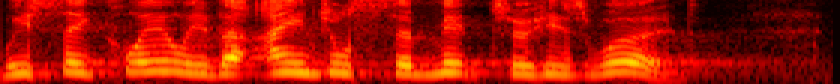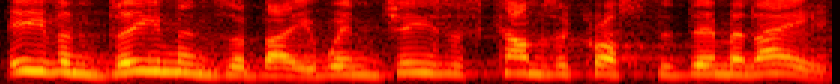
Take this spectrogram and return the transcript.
We see clearly that angels submit to his word. Even demons obey. When Jesus comes across the demoniac,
